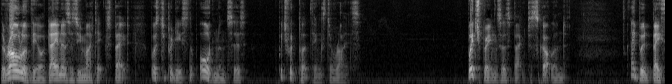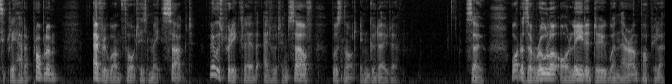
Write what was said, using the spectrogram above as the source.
The role of the ordainers, as you might expect, was to produce some ordinances which would put things to rights. Which brings us back to Scotland. Edward basically had a problem. Everyone thought his mate sucked, and it was pretty clear that Edward himself was not in good odour. So, what does a ruler or leader do when they're unpopular?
